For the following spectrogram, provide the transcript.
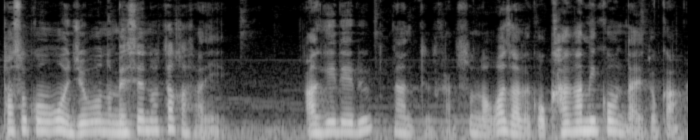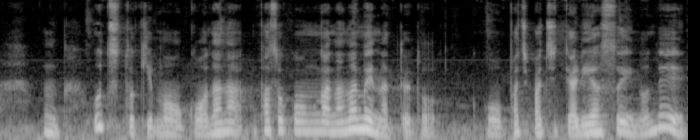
パソコンを自分の目線の高さに上げれるなんていうんですかそのわざわざこう鏡込んだりとか、うん、打つ時もこうパソコンが斜めになってるとこうパチパチってやりやすいので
